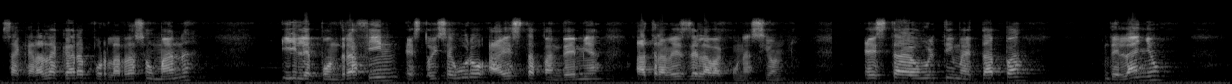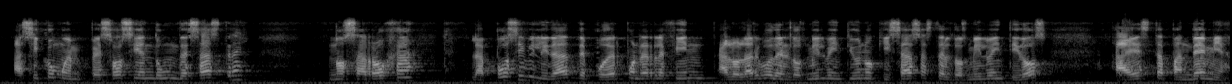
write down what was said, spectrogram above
sacará la cara por la raza humana y le pondrá fin, estoy seguro, a esta pandemia a través de la vacunación. Esta última etapa del año, así como empezó siendo un desastre, nos arroja la posibilidad de poder ponerle fin a lo largo del 2021, quizás hasta el 2022, a esta pandemia.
